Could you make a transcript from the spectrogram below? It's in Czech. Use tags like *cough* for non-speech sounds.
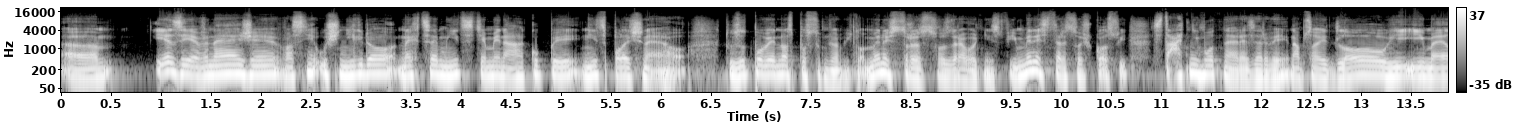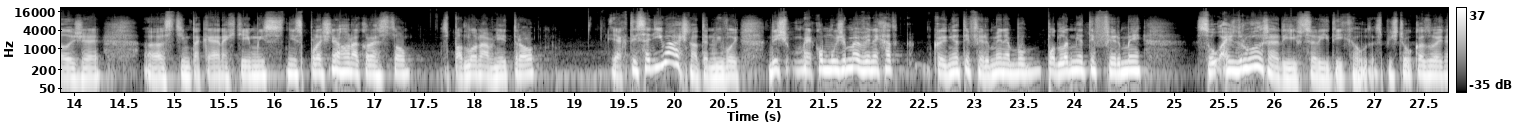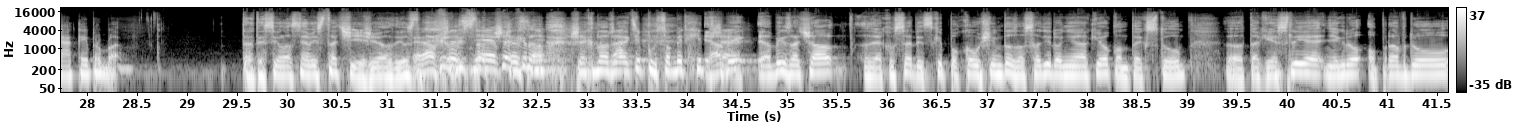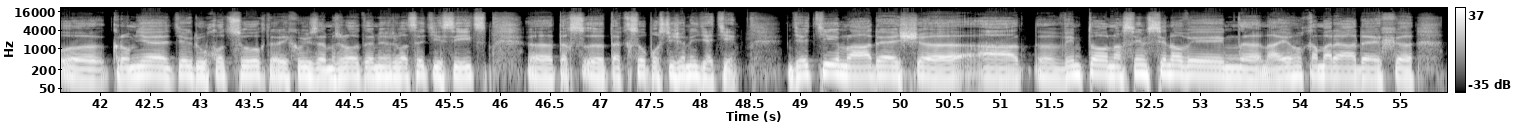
ehm, je zjevné, že vlastně už nikdo nechce mít s těmi nákupy nic společného. Tu zodpovědnost postupně mítlo ministerstvo zdravotnictví, ministerstvo školství, státní hmotné rezervy. Napsali dlouhý e-mail, že eh, s tím také nechtějí mít nic společného. Nakonec to spadlo na vnitro. Jak ty se díváš na ten vývoj? Když jako můžeme vynechat klidně ty firmy, nebo podle mě ty firmy jsou až druhořadý v celé té kauze. Spíš to ukazuje nějaký problém. Tak ty si vlastně vystačí, že jo? Ty jo, *laughs* přesně, všechno, přesně. všechno řek. chci působit chytře. Já bych, já bych začal, jako se vždycky pokouším to zasadit do nějakého kontextu, eh, tak jestli je někdo opravdu, eh, kromě těch důchodců, kterých už zemřelo téměř 20 tisíc, eh, tak, tak jsou postiženy děti. Děti, mládež a vím to na svým synovi, na jeho kamarádech,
